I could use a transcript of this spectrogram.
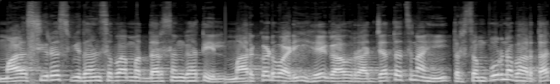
माळशिरस विधानसभा मतदारसंघातील मार्कडवाडी हे गाव राज्यातच नाही तर संपूर्ण भारतात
